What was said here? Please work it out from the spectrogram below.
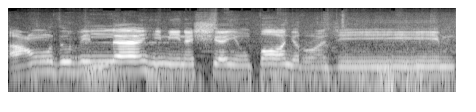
A'udzu billahi minasy syaithanir rajim.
